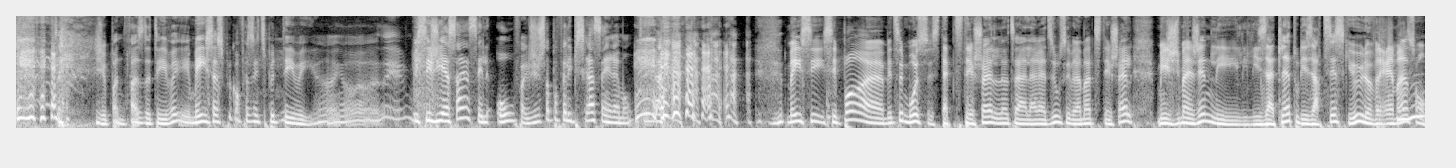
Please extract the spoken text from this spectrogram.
J'ai pas une face de TV. Mais ça se peut qu'on fasse un petit peu de TV. hein. Mais c'est JSR, c'est le haut. Fait que j'ai juste pas fait l'épicerie à Saint-Raymond. mais c'est c'est pas. euh, mais tu sais, moi, c'est c'est à petite échelle. Là, à la radio, c'est vraiment à petite échelle. Mais j'imagine les, les- les athlètes ou les artistes qui, eux, là, vraiment sont,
